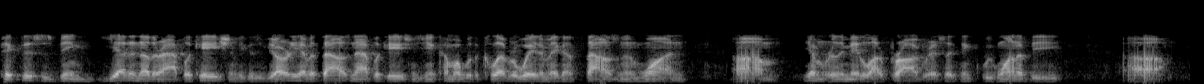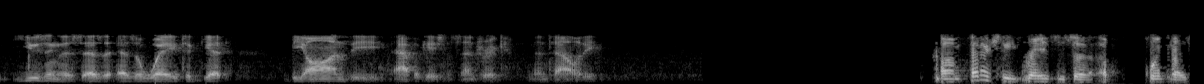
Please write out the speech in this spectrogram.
pick this as being yet another application because if you already have a thousand applications, you can come up with a clever way to make a thousand and one. Um, you haven't really made a lot of progress. I think we want to be uh, using this as a, as a way to get beyond the application-centric mentality. Um, that actually raises a, a, point that I was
